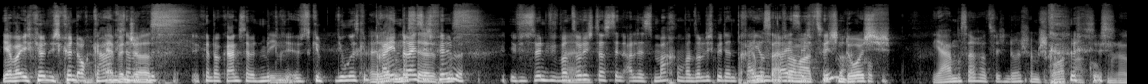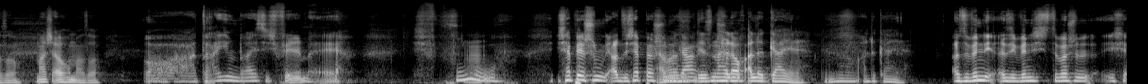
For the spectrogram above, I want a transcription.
Ja, aber ich könnte ich könnt auch gar nicht damit mit, könnte auch gar nicht damit mitreden. Es gibt, Junge, es gibt Also, musst 33 ja- Filme. musst- Ich- Sven, wann Ja. soll ich das denn alles machen? Wann soll ich mir denn da musst 33 du einfach mal Filme zwischendurch. Ja, muss einfach zwischendurch beim Sport nachgucken oder so. Mach ich auch immer so. Oh, 33 Filme, ey. Ich, puh. Ich habe ja schon, also ich habe ja schon Aber gar, die sind halt auch alle geil. Die sind auch alle geil. Also wenn, also wenn ich zum Beispiel, ich,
